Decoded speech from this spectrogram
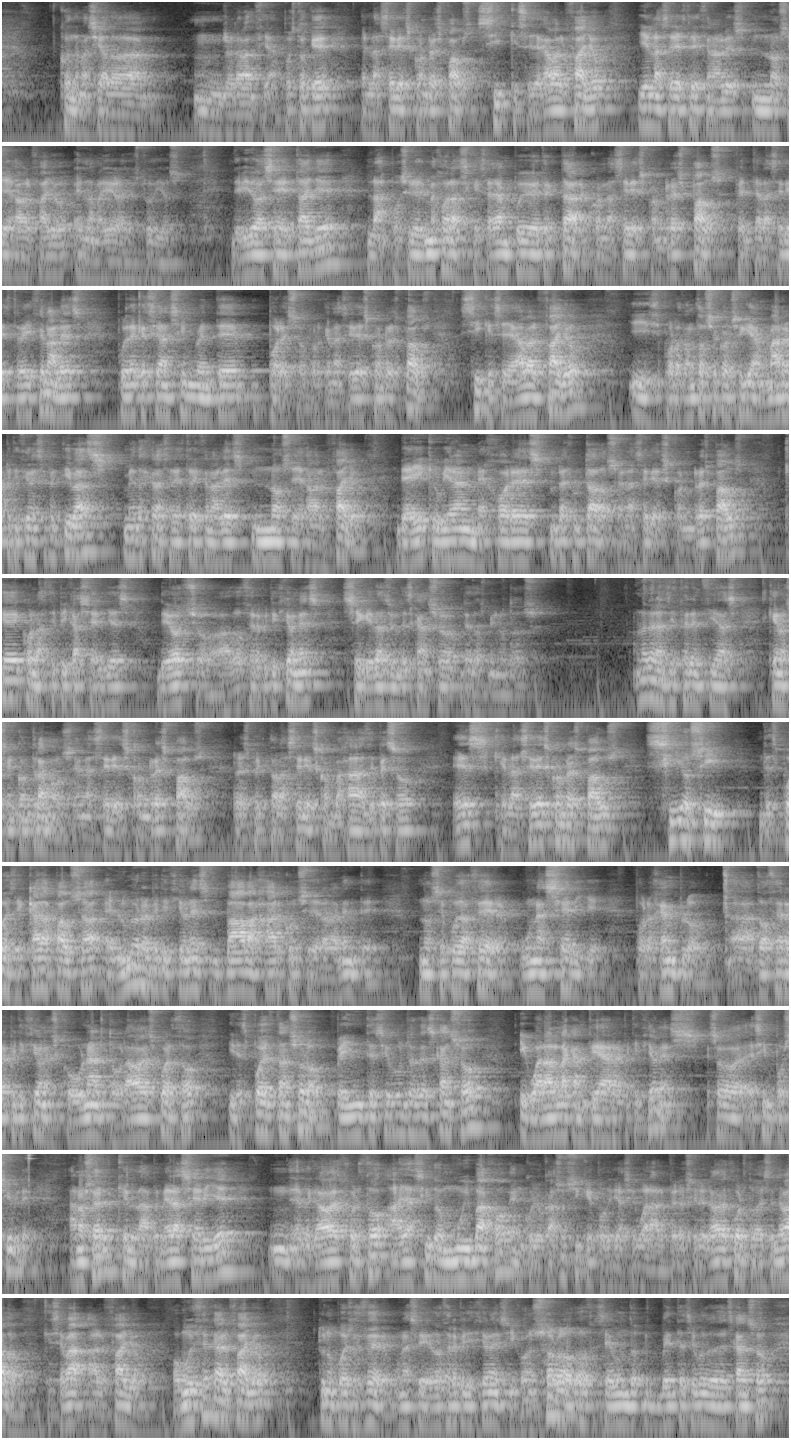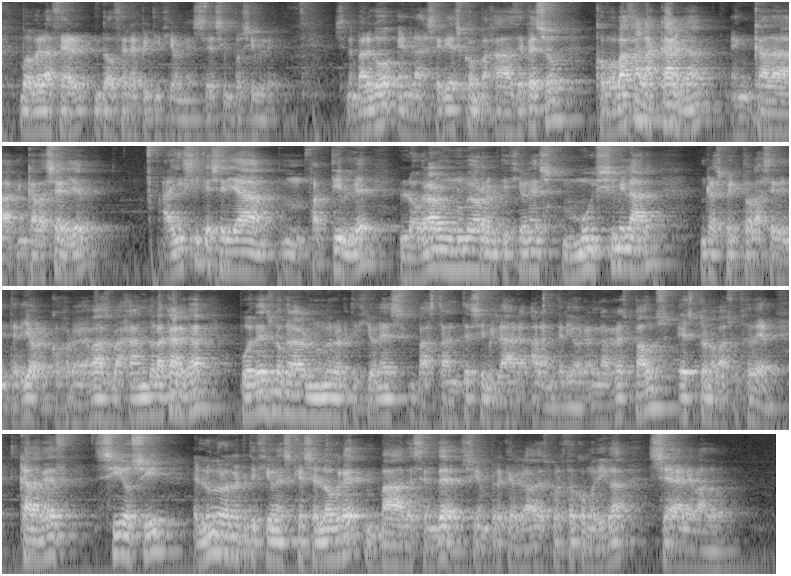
con demasiada relevancia, puesto que en las series con respaws sí que se llegaba al fallo y en las series tradicionales no se llegaba al fallo en la mayoría de los estudios. Debido a ese detalle, las posibles mejoras que se hayan podido detectar con las series con respaws frente a las series tradicionales puede que sean simplemente por eso, porque en las series con respaws sí que se llegaba al fallo y por lo tanto se conseguían más repeticiones efectivas, mientras que en las series tradicionales no se llegaba al fallo. De ahí que hubieran mejores resultados en las series con respaws que con las típicas series de 8 a 12 repeticiones seguidas de un descanso de 2 minutos. Una de las diferencias que nos encontramos en las series con rest pause respecto a las series con bajadas de peso es que las series con rest pause sí o sí, después de cada pausa, el número de repeticiones va a bajar considerablemente. No se puede hacer una serie, por ejemplo, a 12 repeticiones con un alto grado de esfuerzo y después de tan solo 20 segundos de descanso igualar la cantidad de repeticiones. Eso es imposible, a no ser que en la primera serie mm, el grado de esfuerzo haya sido muy bajo, en cuyo caso sí que podrías igualar, pero si el grado de esfuerzo es elevado, que se va al fallo o muy cerca del fallo, tú no puedes hacer una serie de 12 repeticiones y con solo 12 segundos, 20 segundos de descanso volver a hacer 12 repeticiones, es imposible. Sin embargo, en las series con bajadas de peso, como baja la carga en cada, en cada serie, ahí sí que sería mm, factible lograr un número de repeticiones muy similar respecto a la serie anterior. Conforme vas bajando la carga, puedes lograr un número de repeticiones bastante similar al anterior. En la rest esto no va a suceder. Cada vez, sí o sí, el número de repeticiones que se logre va a descender, siempre que el grado de esfuerzo, como diga, sea elevado.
